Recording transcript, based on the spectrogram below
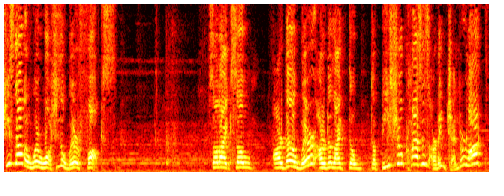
She's not a werewolf, she's a werefox. So like so are the where are the like the the bestial classes are they gender locked?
